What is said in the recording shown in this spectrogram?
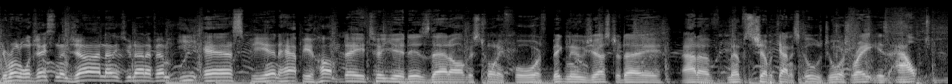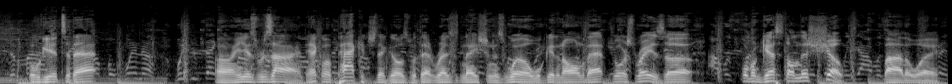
You're rolling with Jason and John, 92.9 FM ESPN. Happy hump day to you. It is that August 24th. Big news yesterday out of Memphis Shelby County Schools. Joris Ray is out. We'll get to that. Uh, he has resigned. Heck of a package that goes with that resignation as well. We'll get into all of that. Joris Ray is a former guest on this show, by the way.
